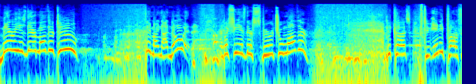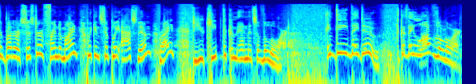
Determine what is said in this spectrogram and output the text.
Mary is their mother too. They might not know it, but she is their spiritual mother. Because to any Protestant brother or sister, friend of mine, we can simply ask them, right? Do you keep the commandments of the Lord? Indeed, they do, because they love the Lord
